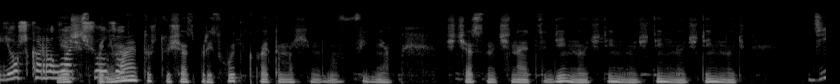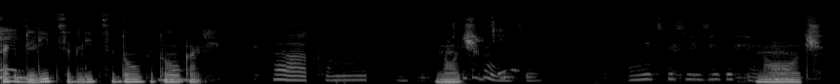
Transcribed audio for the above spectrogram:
Ёшкар Я сейчас понимаю то, что сейчас происходит какая-то махина фигня. Сейчас начинается день, ночь, день, ночь, день, ночь, день, ночь. Так День, длится, длится долго, долго. Так, Ночь? Они, кстати, уже готовы. ночь.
